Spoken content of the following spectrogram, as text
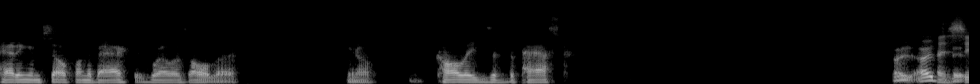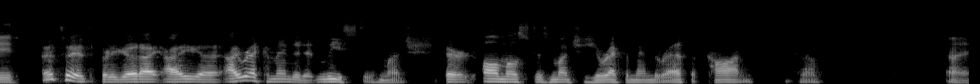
patting himself on the back as well as all the, you know, colleagues of the past. I, I'd I say- see. I'd say it's pretty good. I I uh, I recommend it at least as much or almost as much as you recommend the Wrath of Khan. You know? Oh, yeah.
